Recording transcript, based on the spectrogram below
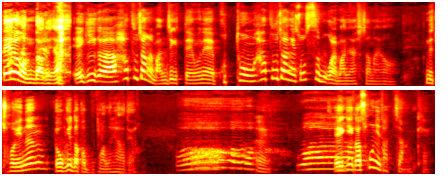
때려 넣는다 그냥 애기가 하부장을 만지기 때문에 보통 하부장에 소스 보관을 많이 하시잖아요 근데 저희는 여기다가 보관을 해야 돼요 와. 네. 와. 애기가 손이 닿지 않게 와. 네.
